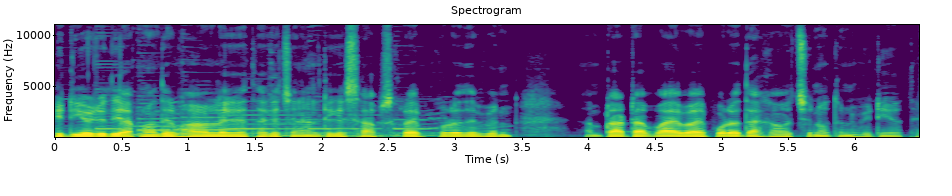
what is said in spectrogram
ভিডিও যদি আপনাদের ভালো লেগে থাকে চ্যানেলটিকে সাবস্ক্রাইব করে দেবেন। টাটা বাই বাই পরে দেখা হচ্ছে নতুন ভিডিওতে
